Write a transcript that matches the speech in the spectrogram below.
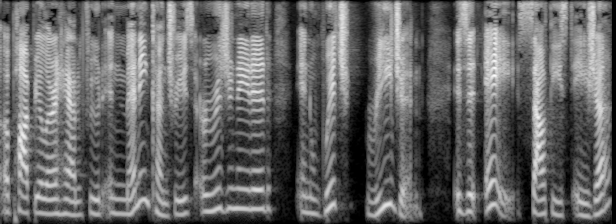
a popular hand food in many countries, originated in which region? Is it A, Southeast Asia,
